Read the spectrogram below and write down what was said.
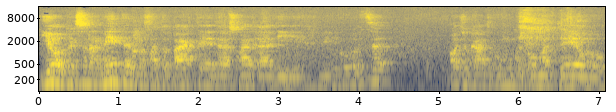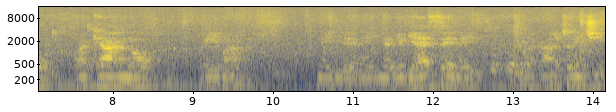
Io personalmente non ho fatto parte della squadra di Vinkurz, ho giocato comunque con Matteo qualche anno prima, nei, negli EDF, nei calcio, nei C.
